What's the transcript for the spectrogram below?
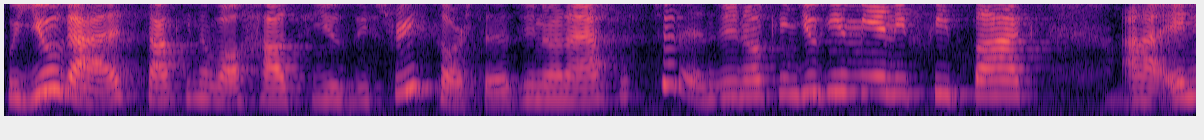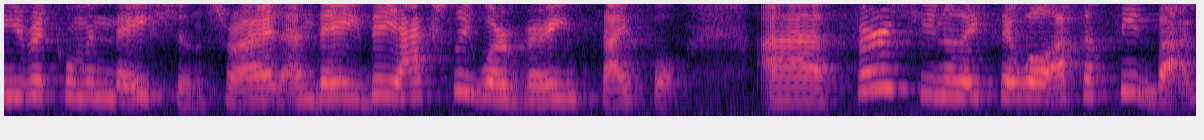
with you guys talking about how to use these resources, you know, and I asked the students, you know, can you give me any feedback, uh, any recommendations, right? And they, they actually were very insightful. Uh, first, you know, they say, well, as a feedback,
